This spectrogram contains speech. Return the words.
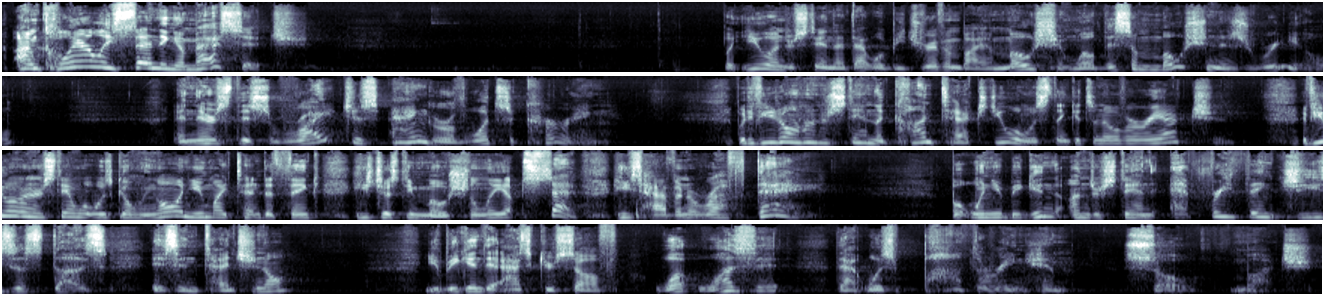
I'm clearly sending a message. But you understand that that would be driven by emotion. Well, this emotion is real. And there's this righteous anger of what's occurring. But if you don't understand the context, you always think it's an overreaction. If you don't understand what was going on, you might tend to think he's just emotionally upset. He's having a rough day. But when you begin to understand everything Jesus does is intentional, you begin to ask yourself, what was it that was bothering him so much?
